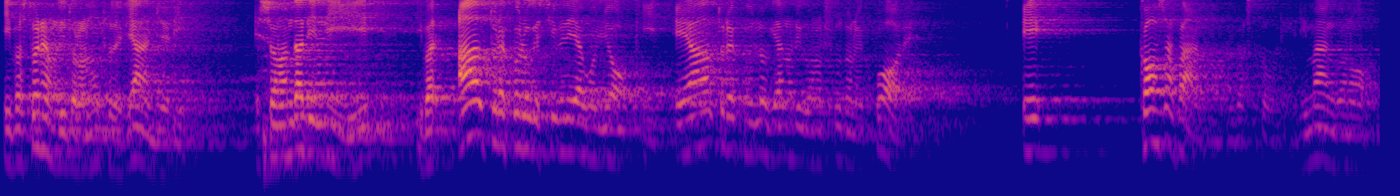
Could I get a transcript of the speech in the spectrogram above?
I pastori hanno udito l'annuncio degli angeli e sono andati lì altro è quello che si vedeva con gli occhi e altro è quello che hanno riconosciuto nel cuore. E cosa fanno i pastori? Rimangono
